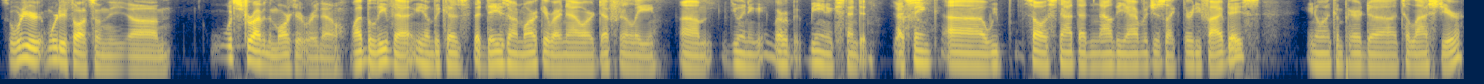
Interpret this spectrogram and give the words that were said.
So, what are your what are your thoughts on the um, what's driving the market right now? Well, I believe that you know because the days on market right now are definitely um, doing or being extended. I think uh, we saw a stat that now the average is like 35 days, you know, when compared to, to last year.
